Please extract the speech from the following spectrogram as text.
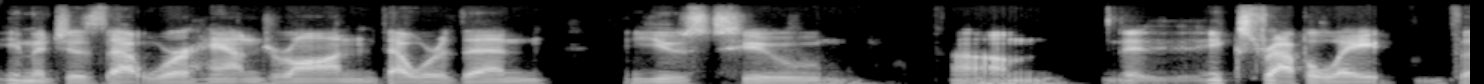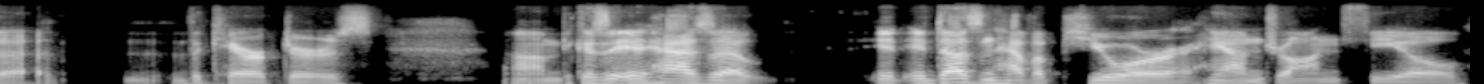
images that were hand drawn that were then used to um, extrapolate the the characters um, because it has a it, it doesn't have a pure hand drawn feel.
